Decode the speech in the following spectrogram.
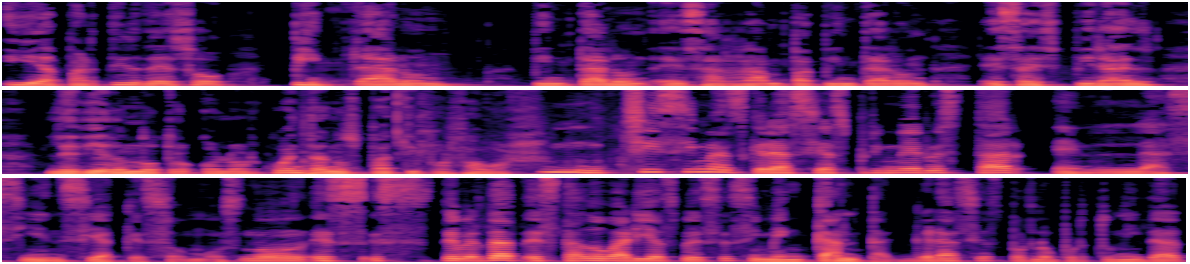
y a partir de eso pintaron pintaron esa rampa, pintaron esa espiral, le dieron otro color. Cuéntanos, Patti, por favor. Muchísimas gracias. Primero estar en la ciencia que somos. No es, es de verdad he estado varias veces y me encanta. Gracias por la oportunidad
